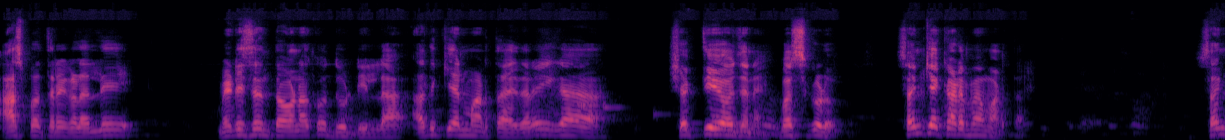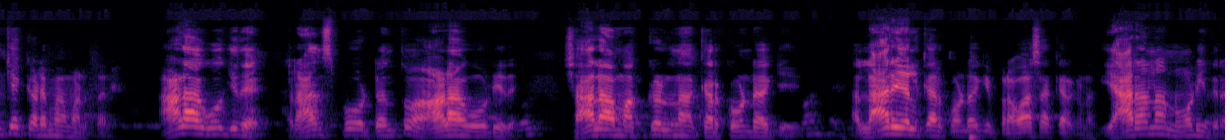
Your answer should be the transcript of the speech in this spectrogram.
ಆಸ್ಪತ್ರೆಗಳಲ್ಲಿ ಮೆಡಿಸಿನ್ ತೊಗೊಳಕ್ಕೂ ದುಡ್ಡಿಲ್ಲ. ಅದಕ್ಕೇನು ಮಾಡ್ತಾ ಇದ್ದಾರೆ ಈಗ ಶಕ್ತಿ ಯೋಜನೆ, ಬಸ್ಗಳು. ಸಂಖ್ಯೆ ಕಡಿಮೆ ಮಾಡ್ತಾರೆ. ಸಂಖ್ಯೆ ಕಡಿಮೆ ಮಾಡ್ತಾರೆ. ಹಾಳಾಗೋಗಿದೆ. ಟ್ರಾನ್ಸ್ಪೋರ್ಟ್ ಅಂತೂ ಹಾಳಾಗೋಗಿದೆ. ಶಾಲಾ ಮಕ್ಕಳನ್ನ ಕರ್ಕೊಂಡೋಗಿ, ಲಾರಿಯಲ್ಲಿ ಕರ್ಕೊಂಡೋಗಿ ಪ್ರವಾಸ ಕರ್ಕೊಂಡೋಗಿ, ಯಾರನ್ನ ನೋಡಿದ್ರ,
